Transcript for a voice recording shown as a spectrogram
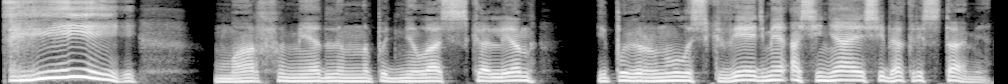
«Ты!» Марфа медленно поднялась с колен и повернулась к ведьме, осеняя себя крестами.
